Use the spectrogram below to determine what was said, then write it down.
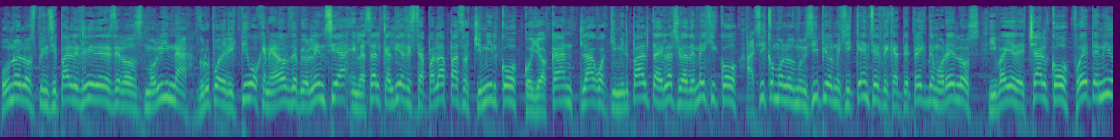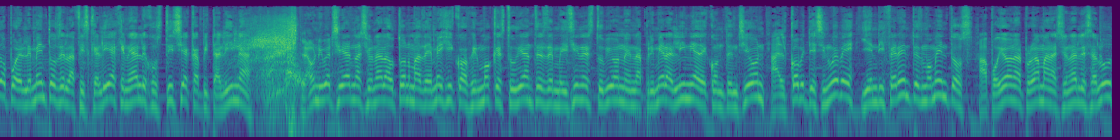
uno de los principales líderes de los Molina, grupo delictivo generador de violencia en las alcaldías de Iztapalapa, Xochimilco, Coyoacán, Tláhuac y Milpalta de la Ciudad de México, así como en los municipios mexiquenses de Catepec de Morelos y Valle de Chalco, fue detenido por elementos de la Fiscalía General de Justicia Capitalina. La Universidad Nacional Autónoma de México afirmó que estudiantes de medicina estuvieron en la primera línea de contención al COVID-19 y en diferentes momentos apoyaron al Programa Nacional de Salud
